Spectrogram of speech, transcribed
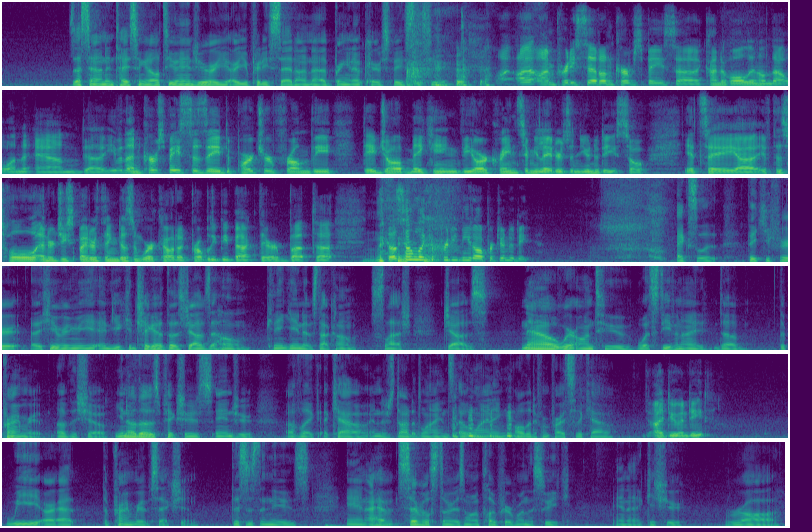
Does that sound enticing at all to you, Andrew? Or are you, are you pretty set on uh, bringing out Curve Space this year? I, I'm pretty set on Curve Space, uh, kind of all in on that one. And uh, even then, Curve Space is a departure from the day job making VR crane simulators in Unity. So it's a uh, if this whole energy spider thing doesn't work out, I'd probably be back there. But uh, it does sound like a pretty neat opportunity. Excellent. Thank you for uh, hearing me, and you can check out those jobs at home, CanadianGameDevs.com slash jobs. Now we're on to what Steve and I dub the prime rib of the show. You know those pictures, Andrew, of like a cow and there's dotted lines outlining all the different parts of the cow? I do indeed. We are at the prime rib section. This is the news, and I have several stories I want to plug for everyone this week, and uh, get your raw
